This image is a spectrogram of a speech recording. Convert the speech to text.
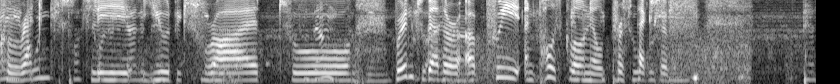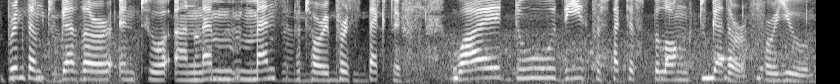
correctly, you try to bring together a pre- and post-colonial perspective bring them together into an emancipatory perspective. Why do these perspectives belong together for you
